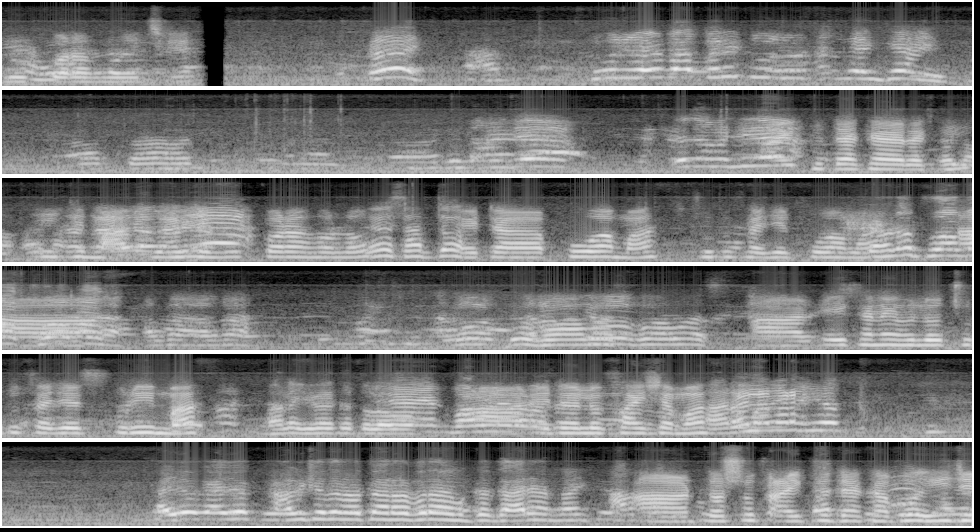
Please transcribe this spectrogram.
লুট করা হয়েছে। একটু দেখায় রাখি এই যে মাছগুলো লুট করা হলো এটা পোয়া মাছ ছোট সাইজের পোয়া মাছ। আর- এখানে হলো ছোট সাইজের মাছ। আর এটা হলো ফাইসা মাছ। আর দর্শক আরেকটু দেখাবো এই যে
